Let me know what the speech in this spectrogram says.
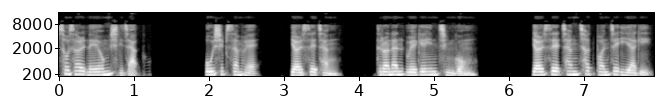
소설 내용 시작. 53회, 열쇠장, 드러난 외계인 침공. 열쇠장 첫 번째 이야기,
